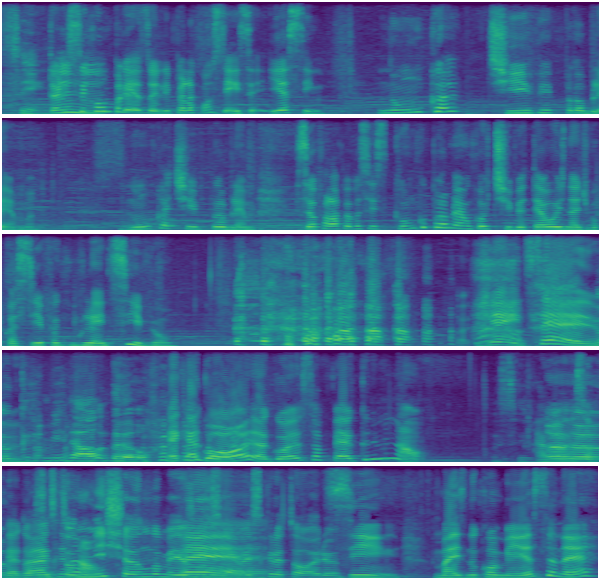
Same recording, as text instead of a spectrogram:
Sim. Então eles ficam presos ali pela consciência. E assim, nunca tive problema. Nunca tive problema. Se eu falar pra vocês que o único problema que eu tive até hoje na advocacia foi com cliente civil. Gente, sério. No criminal, não. É que agora, agora eu só pego criminal. Sim. Agora eu só pego a Vocês estão nichando mesmo, É. assim, o escritório. Sim, mas no começo, né?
